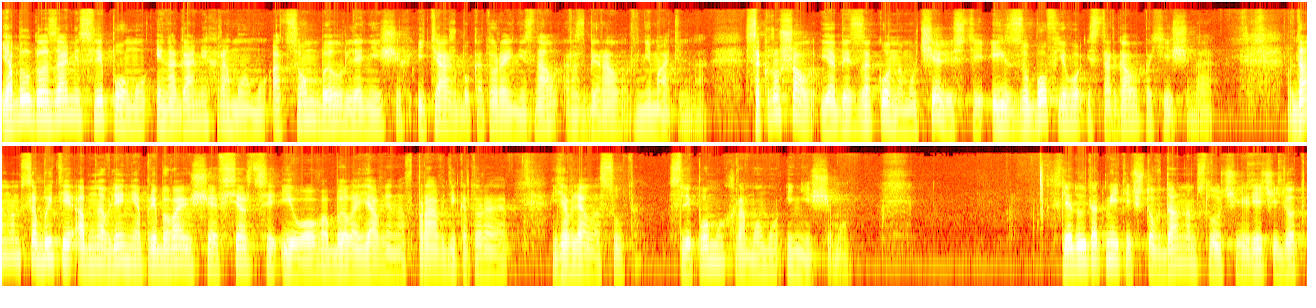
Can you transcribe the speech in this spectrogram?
Я был глазами слепому и ногами хромому, отцом был для нищих, и тяжбу, которую не знал, разбирал внимательно. Сокрушал я беззаконному челюсти, и из зубов его исторгал похищенное. В данном событии обновление, пребывающее в сердце Иова, было явлено в правде, которая являла суд слепому, хромому и нищему. Следует отметить, что в данном случае речь идет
